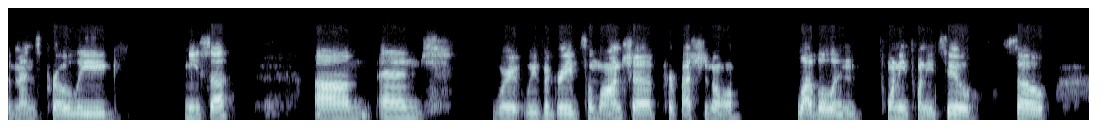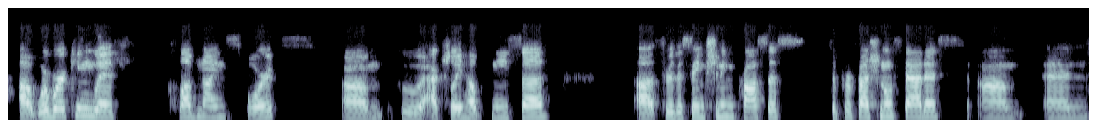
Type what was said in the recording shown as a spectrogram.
the Men's Pro League, NISA, um, and we're, we've agreed to launch a professional level in 2022. So uh, we're working with Club Nine Sports, um, who actually helped NISA uh, through the sanctioning process to professional status. Um, and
